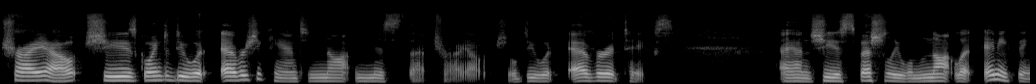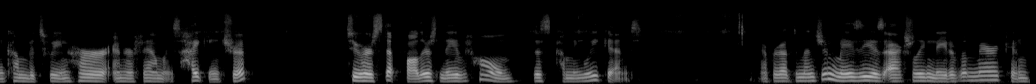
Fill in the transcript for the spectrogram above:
try out, she's going to do whatever she can to not miss that tryout. She'll do whatever it takes. And she especially will not let anything come between her and her family's hiking trip to her stepfather's native home this coming weekend. I forgot to mention, Maisie is actually Native American.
